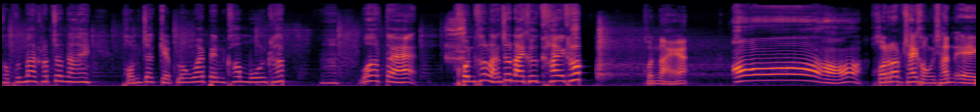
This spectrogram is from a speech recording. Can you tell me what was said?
ขอบคุณมากครับเจ้านาย ผมจะเก็บลงไว้เป็นข้อมูลครับ ว่าแต่คนข้างหลังเจ้านายคือใครครับ คนไหนอะ อ๋ออ๋อคนรับใช้ของฉันเอง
